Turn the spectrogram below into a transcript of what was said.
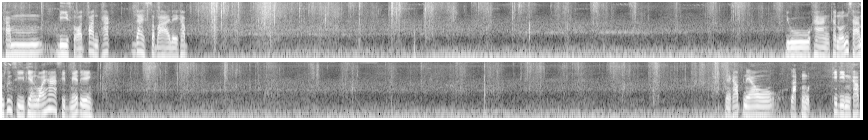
0ทำดีสอร์ทปั้นพักได้สบายเลยครับ อยู่ห่างถนน 304 เพียง 150 เมตรเอง เนี่ยครับ แนวหลักหมุดที่ดินครับ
